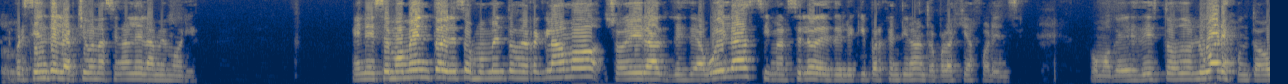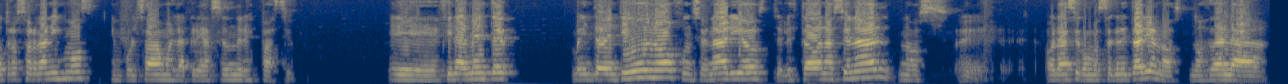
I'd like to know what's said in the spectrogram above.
el Ah. presidente del Archivo Nacional de la Memoria. En ese momento, en esos momentos de reclamo, yo era desde Abuelas y Marcelo desde el equipo argentino de antropología forense. Como que desde estos dos lugares, junto a otros organismos, impulsábamos la creación del espacio. Eh, finalmente, 2021, funcionarios del Estado Nacional, nos, eh, Horacio como secretario nos, nos da la,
